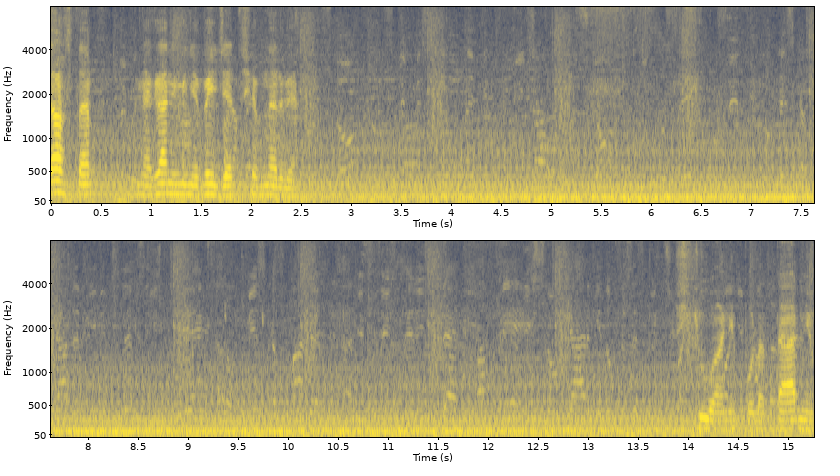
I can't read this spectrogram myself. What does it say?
Dostęp, nagranie mi nie wyjdzie, to się w nerwie. Ściółanie po latarniu.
